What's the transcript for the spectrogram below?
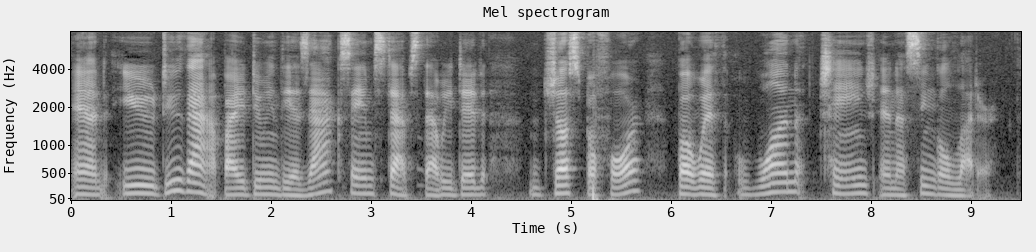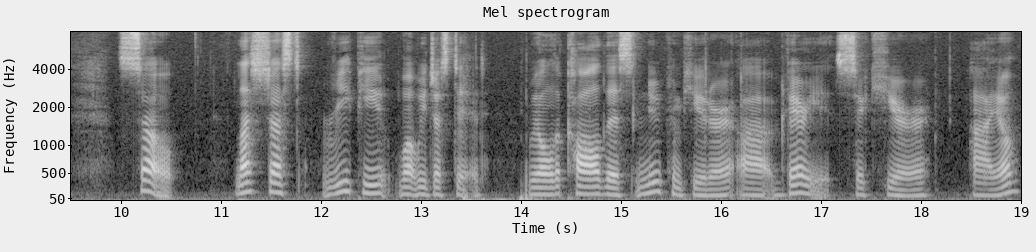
And you do that by doing the exact same steps that we did just before, but with one change in a single letter. So let's just repeat what we just did. We'll call this new computer uh, very secure IO.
